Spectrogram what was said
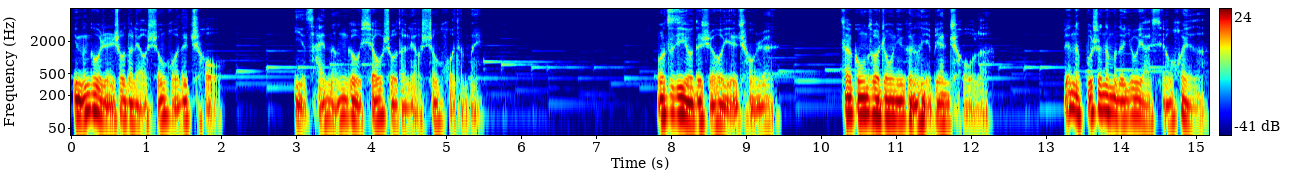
你能够忍受得了生活的丑，你才能够消受得了生活的美。我自己有的时候也承认，在工作中你可能也变丑了，变得不是那么的优雅贤惠了，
